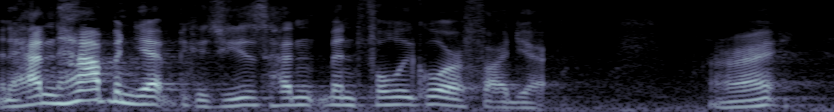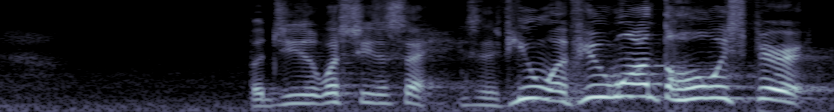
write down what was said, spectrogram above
And it hadn't happened yet because Jesus hadn't been fully glorified yet. All right? But Jesus, what's Jesus say? He says, if you, if you want the Holy Spirit,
